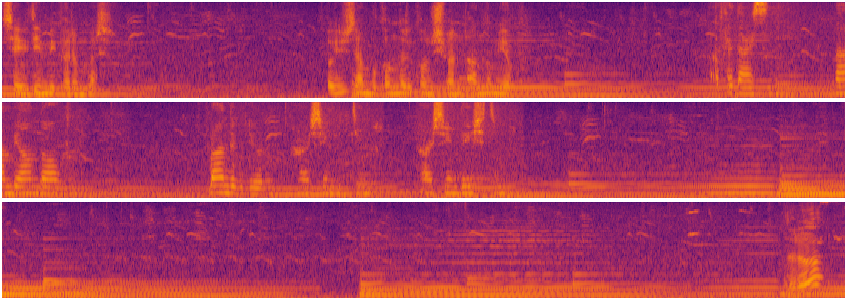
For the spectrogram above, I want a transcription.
Sevdiğim bir karım var. O yüzden bu konuları konuşmanın anlamı yok. Affedersin. Ben bir anda aldım. Ben de biliyorum her şeyin bittiğini, her şeyin değiştiğini. Duru.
